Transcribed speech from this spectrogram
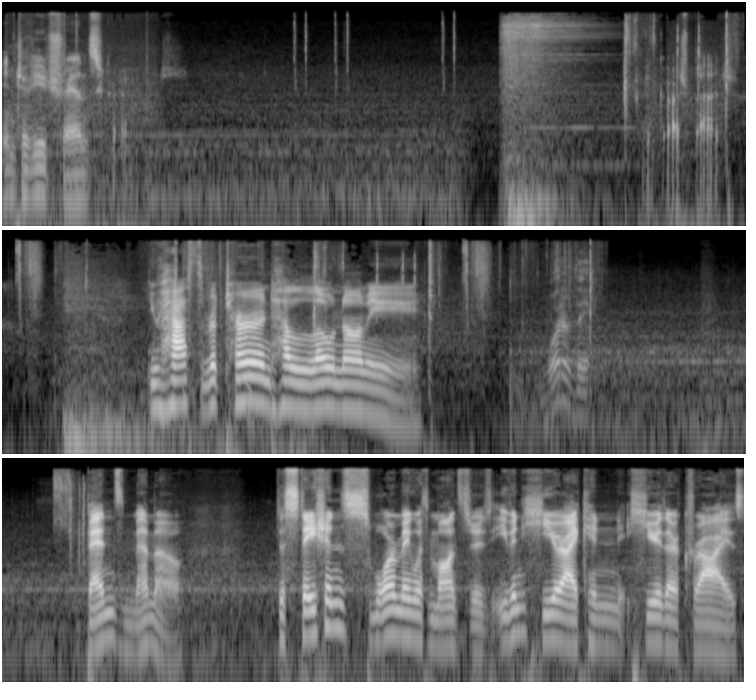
Interview transcript. You hath returned. Hello, Nami. What are they? Ben's memo. The station's swarming with monsters. Even here I can hear their cries.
